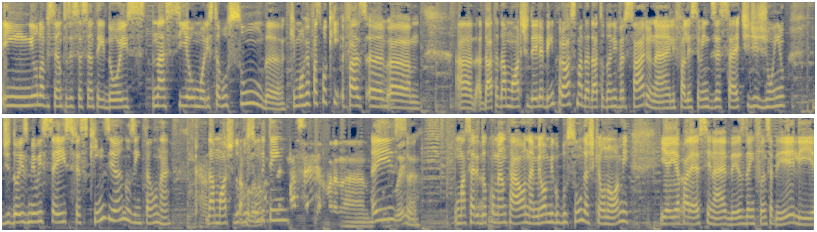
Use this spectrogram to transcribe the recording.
Em 1962, nascia o humorista Bussunda, que morreu faz pouquinho. Faz, ah, ah, a, a data da morte dele é bem próxima da data do aniversário, né? Ele faleceu em 17 de junho de 2006. Fez 15 anos, então, né? Da morte do Tá Bussunda e tem. Uma série agora na. É isso. Play, né? Uma série documental, né? Meu amigo Bussunda, acho que é o nome. E aí aparece, né, desde a infância dele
